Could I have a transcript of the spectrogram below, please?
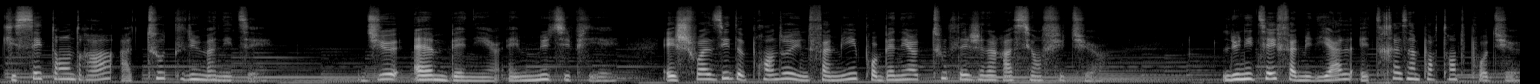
qui s'étendra à toute l'humanité. Dieu aime bénir et multiplier et choisit de prendre une famille pour bénir toutes les générations futures. L'unité familiale est très importante pour Dieu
